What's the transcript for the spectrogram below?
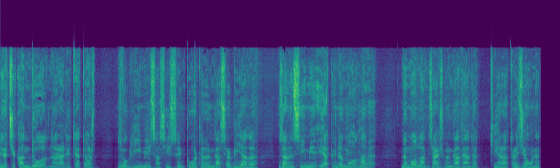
ajo që ka ndodhë në realitet është zvoglimi i sasisë së importeve nga Serbia dhe zëvendësimi i atyne mallnave, me mallna të ngjashme nga vendet tjera të regionit,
